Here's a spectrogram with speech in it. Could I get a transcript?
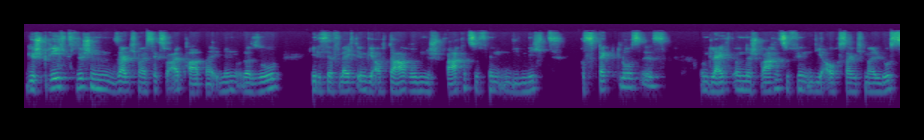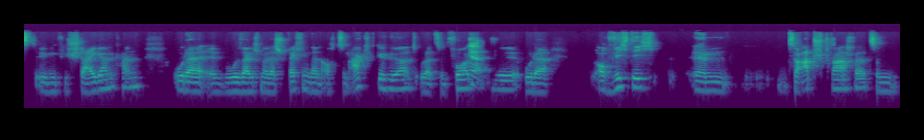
Gespräch zwischen, sage ich mal, SexualpartnerInnen oder so, geht es ja vielleicht irgendwie auch darum, eine Sprache zu finden, die nicht respektlos ist und gleich und eine Sprache zu finden, die auch, sage ich mal, Lust irgendwie steigern kann oder äh, wo, sage ich mal, das Sprechen dann auch zum Akt gehört oder zum Vorspiel ja. oder auch wichtig ähm, zur Absprache, zum,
